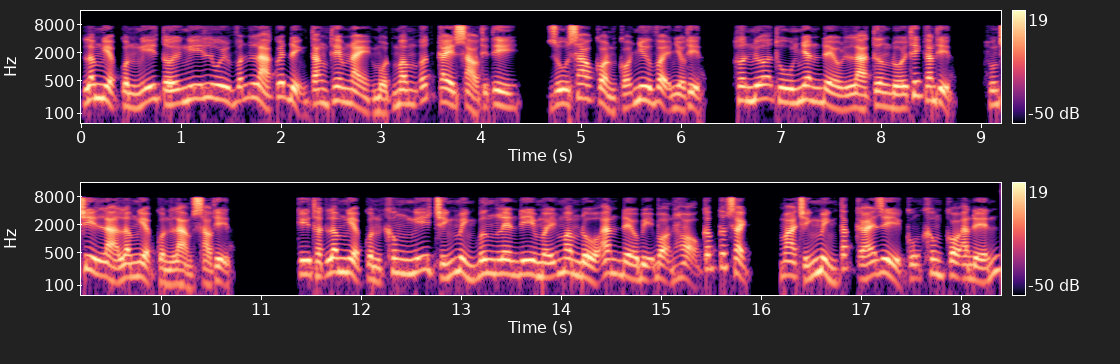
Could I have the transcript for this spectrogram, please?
Lâm nghiệp quần nghĩ tới nghĩ lui vẫn là quyết định tăng thêm này một mâm ớt cay xào thịt ti, dù sao còn có như vậy nhiều thịt, hơn nữa thu nhân đều là tương đối thích ăn thịt, huống chi là lâm nghiệp quần làm xào thịt. Kỳ thật lâm nghiệp quần không nghĩ chính mình bưng lên đi mấy mâm đồ ăn đều bị bọn họ cấp cấp sạch, mà chính mình tắc cái gì cũng không coi ăn đến,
